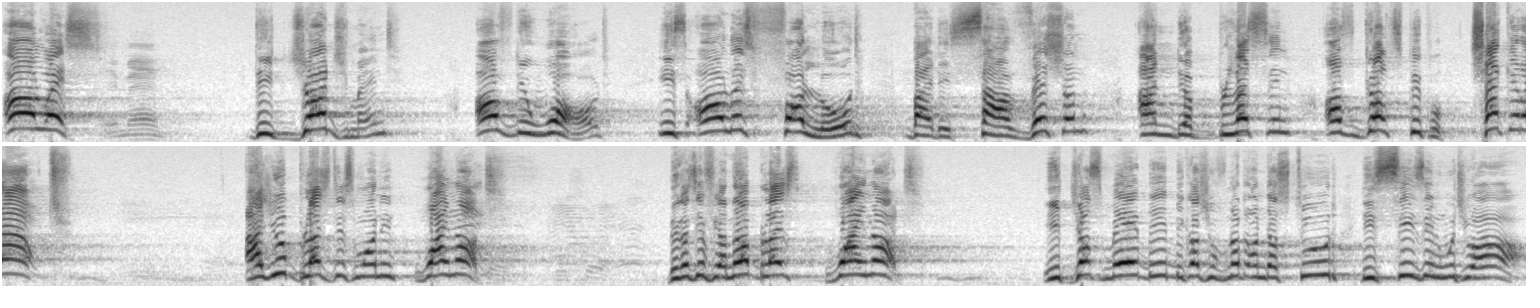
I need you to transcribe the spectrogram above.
Always. Amen. The judgment of the world is always followed by the salvation and the blessing of God's people. Check it out. Are you blessed this morning? Why not? Because if you're not blessed, why not? It just may be because you've not understood the season in which you are.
